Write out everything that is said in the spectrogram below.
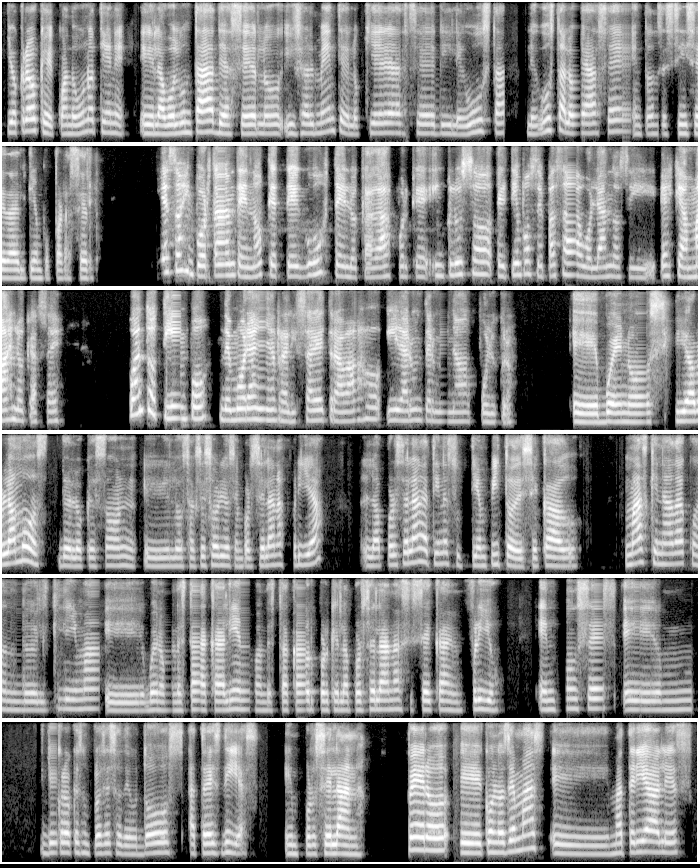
Yo creo que cuando uno tiene la voluntad de hacerlo y realmente lo quiere hacer y le gusta, le gusta lo que hace, entonces sí se da el tiempo para hacerlo. Y eso es importante, ¿no? Que te guste lo que hagas, porque incluso el tiempo se pasa volando si es que amas lo que haces. ¿Cuánto tiempo demoran en realizar el trabajo y dar un terminado pulcro? Eh, bueno, si hablamos de lo que son eh, los accesorios en porcelana fría, la porcelana tiene su tiempito de secado, más que nada cuando el clima, eh, bueno, cuando está caliente, cuando está calor, porque la porcelana se seca en frío. Entonces, em, yo creo que es un proceso de dos a tres días en porcelana pero eh, con los demás eh, materiales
